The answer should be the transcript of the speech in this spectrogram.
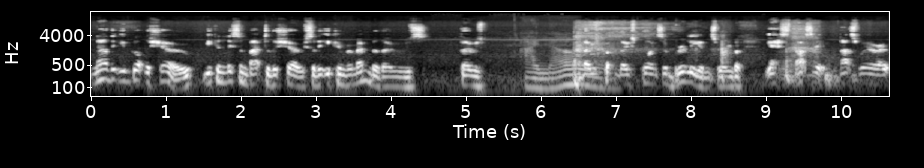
now that you've got the show, you can listen back to the show so that you can remember those those I know. those those points of brilliance where you go, yes, that's it. That's where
